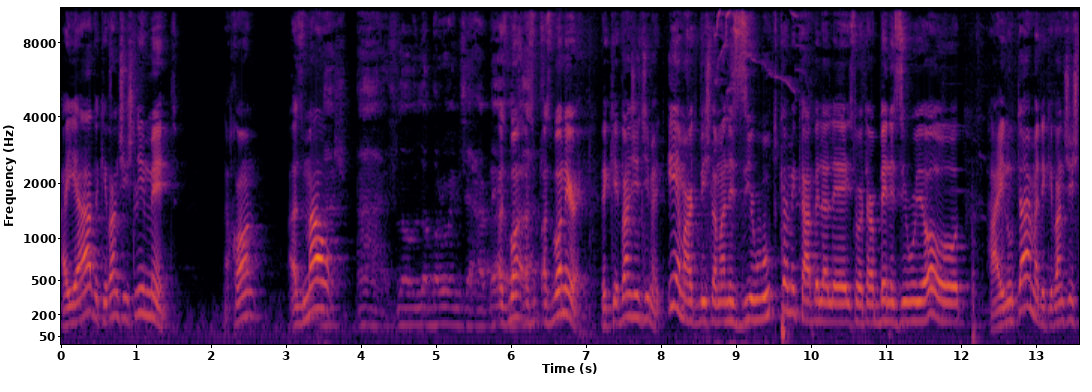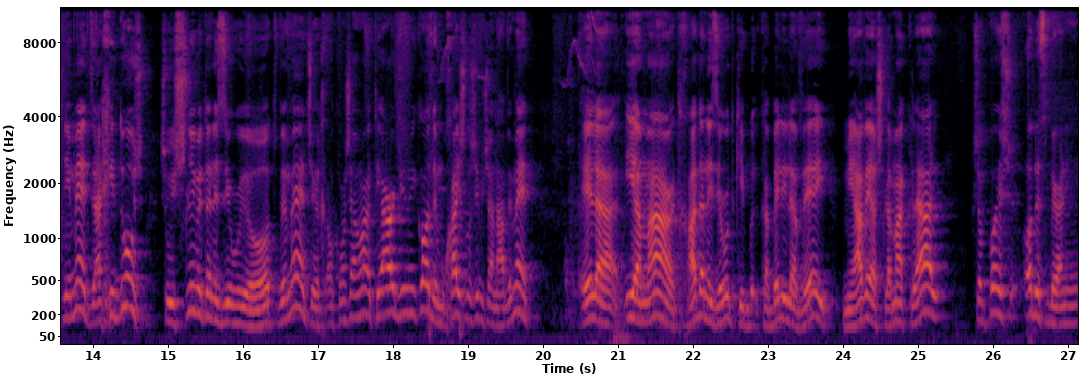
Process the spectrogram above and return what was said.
היה וכיוון שאשלי מת, נכון? אז מה הוא... לא, לא ברור אם זה הרבה אז בוא, אז, אז בוא נראה, וכיוון שהיא מת, היא אמרת בישלמה נזירות כמקבל עלי, זאת אומרת הרבה נזירויות, היינו תמה, כיוון שיש לי מת, זה החידוש שהוא השלים את הנזירויות ומת, כמו שאמרתי, תיארתי מקודם, הוא חי שלושים שנה ומת. אלא אי אמרת, חדא נזירות קביל עליה, מי הוי השלמה כלל. עכשיו פה יש עוד הסבר, אני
